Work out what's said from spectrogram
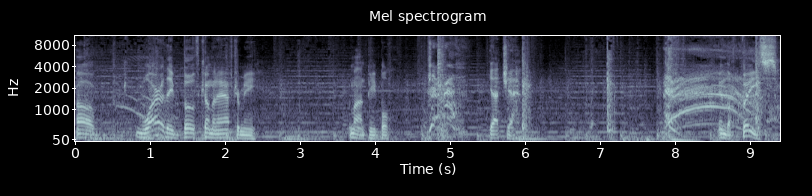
Oh, why are they both coming after me? Come on, people. Gotcha. In the face.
